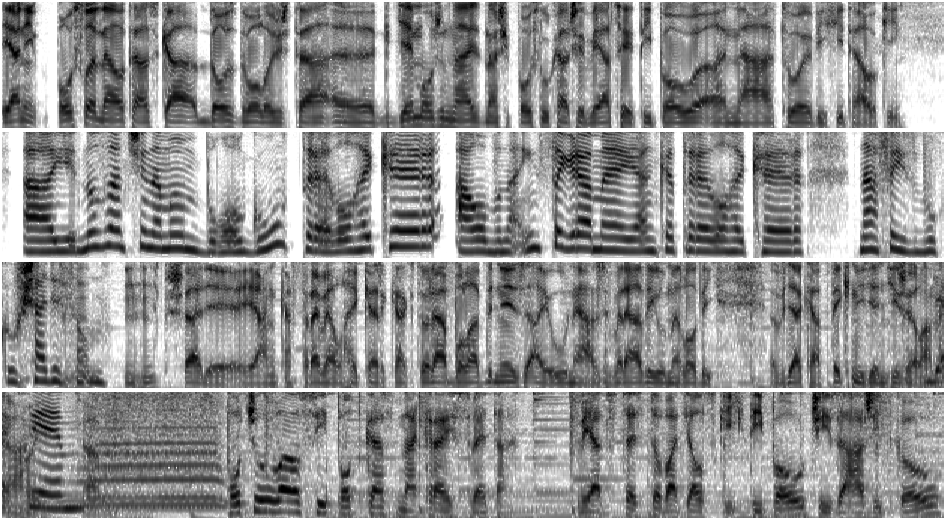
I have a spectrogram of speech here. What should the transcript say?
Jani, posledná otázka, dosť dôležitá. E, Kde môžu nájsť naši poslucháči viacej typov e, na tvoje vychytávky? A jednoznačne na mojom blogu Travel Hacker alebo na Instagrame Janka Travel Hacker, na Facebooku, všade som. Mhm, všade je Janka Travel Hackerka, ktorá bola dnes aj u nás v Rádiu Melody. Vďaka, pekný deň ti želáme. Ďakujem. Ahoj. Počúval si podcast Na kraj sveta. Viac cestovateľských typov či zážitkov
